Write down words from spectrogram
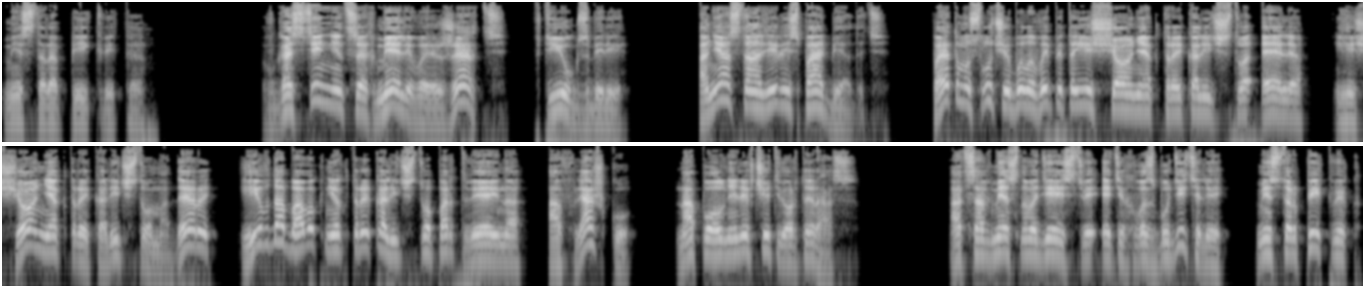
мистера Пиквика. В гостиницах «Мелевая жерть» в Тьюксбери они остановились пообедать. По этому случаю было выпито еще некоторое количество эля, еще некоторое количество Мадеры и вдобавок некоторое количество портвейна, а фляжку наполнили в четвертый раз. От совместного действия этих возбудителей мистер Пиквик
